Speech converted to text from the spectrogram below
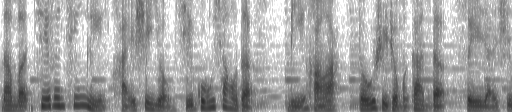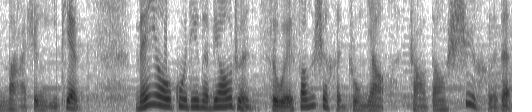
那么积分清零还是有其功效的。民航啊，都是这么干的，虽然是骂声一片，没有固定的标准，思维方式很重要，找到适合的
